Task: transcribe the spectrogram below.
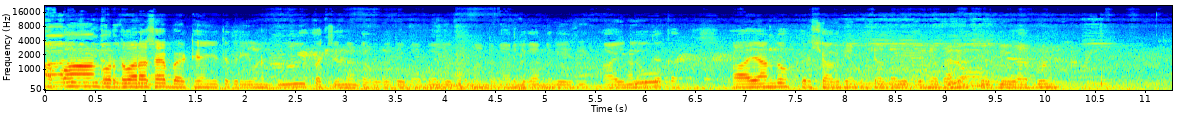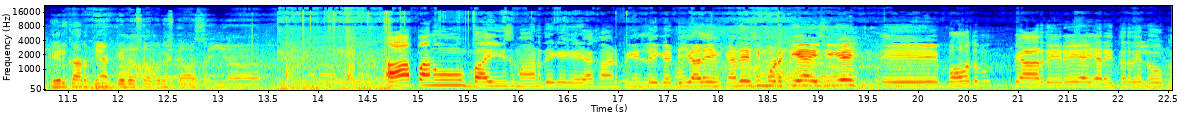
ਆਪਾਂ ਗੁਰਦੁਆਰਾ ਸਾਹਿਬ ਬੈਠੇ ਆਂ ਜੀ ਤਕਰੀਬਨ 20 25 ਮਿੰਟ ਹੋ ਗਏ ਤੇ ਬਾਬਾ ਜੀ ਮੰਦ ਕਾਰਜ ਕਰਨ ਗਏ ਸੀ। ਆਏ ਨਹੀਂ ਤੱਕ। ਆ ਜਾਣ ਦੋ ਫਿਰ ਛਕਦੇ ਆਂ ਪ੍ਰਸ਼ਾਦਾ ਵੀ ਪ੍ਰਸ਼ਾਦਾ ਕੇ ਅੱਗੇ ਵਧਦੇ ਆਂ ਫਿਰ ਕਰਦੇ ਆਂ ਅੱਗੇ ਦਾ ਸਫ਼ਰ ਸਟਾਰਟ ਆਪਾਂ ਨੂੰ ਬਾਈ ਸਮਾਨ ਦੇ ਕੇ ਗਏ ਆ ਖਾਣ ਪੀਣ ਲਈ ਗੱਡੀ ਵਾਲੇ। ਕਹਿੰਦੇ ਅਸੀਂ ਮੁੜ ਕੇ ਆਏ ਸੀਗੇ ਤੇ ਬਹੁਤ ਪਿਆਰ ਦੇ ਰਹੇ ਆ ਯਾਰ ਇੱਧਰ ਦੇ ਲੋਕ।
